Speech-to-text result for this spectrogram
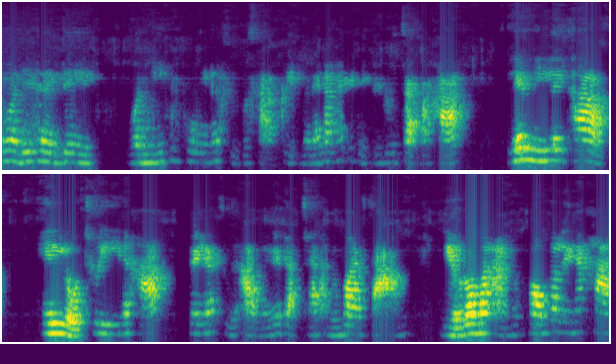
สวัสดีค่ะเด็กๆ วันนี้คุณครูมีหนังสือภาษาอังกฤษมาแนะนำให้เด็กๆได้รู้จักนะคะ เล่มนี้เลยค่ะ Hello Tree นะคะ เป็นหนังสืออ่านในระดับชั้นอนุบาลสามเดี๋ยวเรามาอ่านพร้อมๆกันเลยนะคะ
